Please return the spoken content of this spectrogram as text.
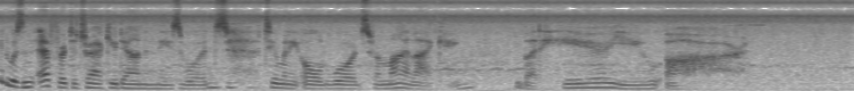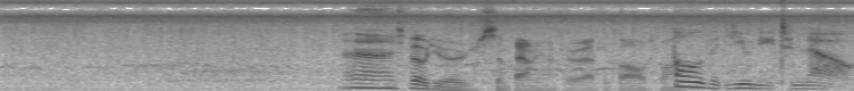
It was an effort to track you down in these woods. Too many old wards for my liking. But here you are. Uh, I suppose you're some bounty hunter after Bhaal spawn. All that you need to know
